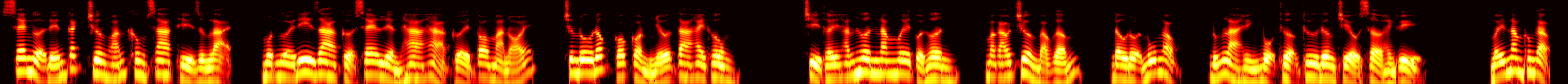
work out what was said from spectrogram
Xe ngựa đến cách Trương Hoán không xa thì dừng lại, một người đi ra cửa xe liền ha hả cười to mà nói, Trương Đô Đốc có còn nhớ ta hay không? Chỉ thấy hắn hơn 50 tuổi hơn, mặc áo trường bào gấm, đầu đội mũ ngọc, đúng là hình bộ thượng thư đương triều sở hành thủy. Mấy năm không gặp,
